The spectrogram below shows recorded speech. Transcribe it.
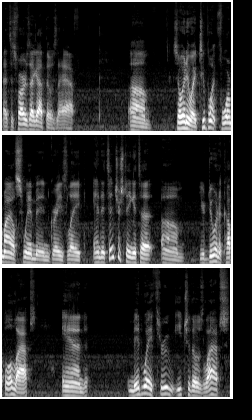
That's as far as I got, those the half. Um, so anyway, 2.4 mile swim in Gray's Lake, and it's interesting. It's a um, you're doing a couple of laps, and midway through each of those laps,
